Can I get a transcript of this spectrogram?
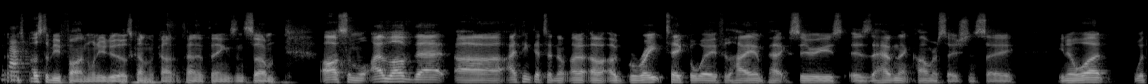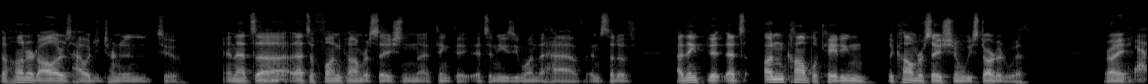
Yeah. It's supposed to be fun when you do those kind of kind of things. And so, awesome. Well, I love that. Uh, I think that's a, a, a great takeaway for the high impact series is having that conversation. Say, you know what, with a hundred dollars, how would you turn it into two? And that's a mm-hmm. that's a fun conversation. I think that it's an easy one to have instead of. I think that that's uncomplicating the conversation we started with, right? Yeah.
